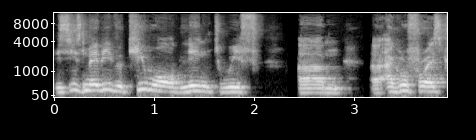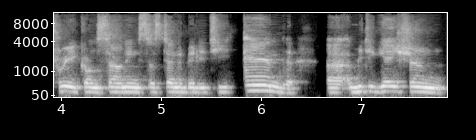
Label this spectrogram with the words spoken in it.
This is maybe the keyword linked with um, uh, agroforestry concerning sustainability and uh, mitigation,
